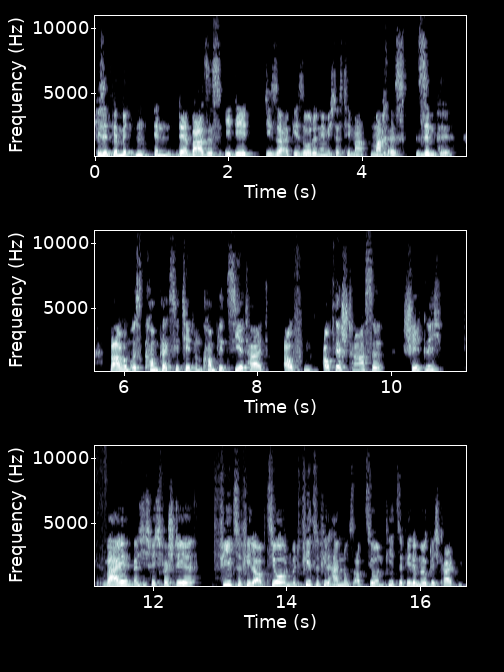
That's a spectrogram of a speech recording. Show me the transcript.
Hier sind wir mitten in der Basisidee dieser Episode, nämlich das Thema Mach es simpel. Warum ist Komplexität und Kompliziertheit auf, auf der Straße schädlich? Weil, wenn ich dich richtig verstehe, viel zu viele Optionen mit viel zu viel Handlungsoptionen, viel zu viele Möglichkeiten.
